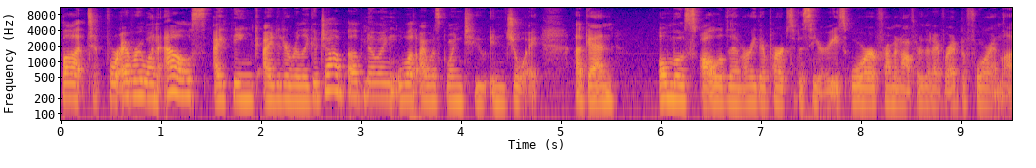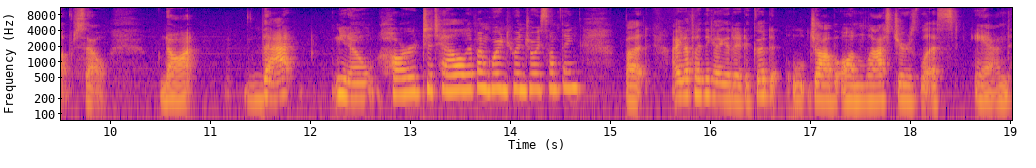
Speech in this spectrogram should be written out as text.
but for everyone else, I think I did a really good job of knowing what I was going to enjoy. Again, almost all of them are either parts of a series or from an author that I've read before and loved. So not that you know, hard to tell if I'm going to enjoy something, but I definitely think I did a good job on last year's list and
